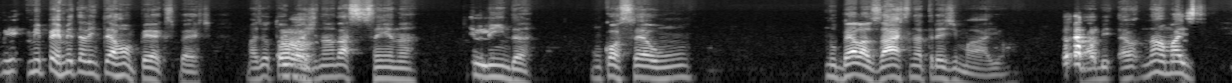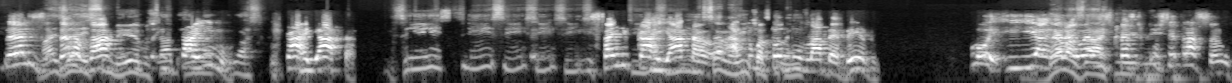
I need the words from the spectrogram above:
me, me permita lhe interromper, expert, mas eu estou ah. imaginando a cena. Que linda. Um Corcel 1 no Belas Artes na 3 de maio. Sabe? É, não, mas. Belas, mas Belas é isso Artes, mesmo, sabe? Saímos em carreata. Sim, sim, sim, sim, sim. E saindo de carreata, a turma, todo mundo lá bebendo. Foi, e era, era uma espécie de concentração.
